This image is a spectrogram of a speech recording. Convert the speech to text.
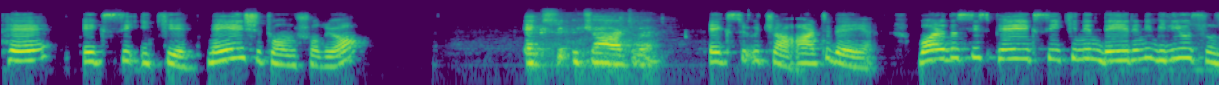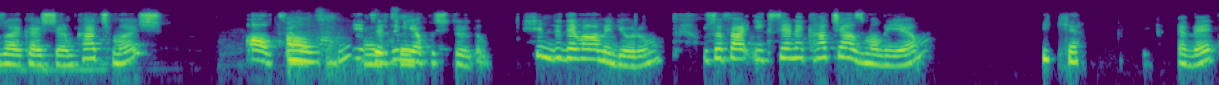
p eksi 2 neye eşit olmuş oluyor? Eksi 3A artı B. Eksi 3A artı B'ye. Bu arada siz P eksi 2'nin değerini biliyorsunuz arkadaşlarım. Kaçmış? 6. 6. Getirdim Altı. yapıştırdım. Şimdi devam ediyorum. Bu sefer x yerine kaç yazmalıyım? 2. Evet.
